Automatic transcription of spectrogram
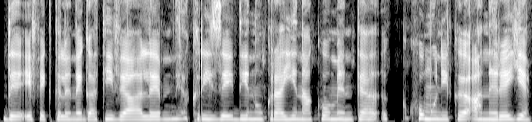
de efectele negative ale crizei din Ucraina, comentea, comunică ANRE.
